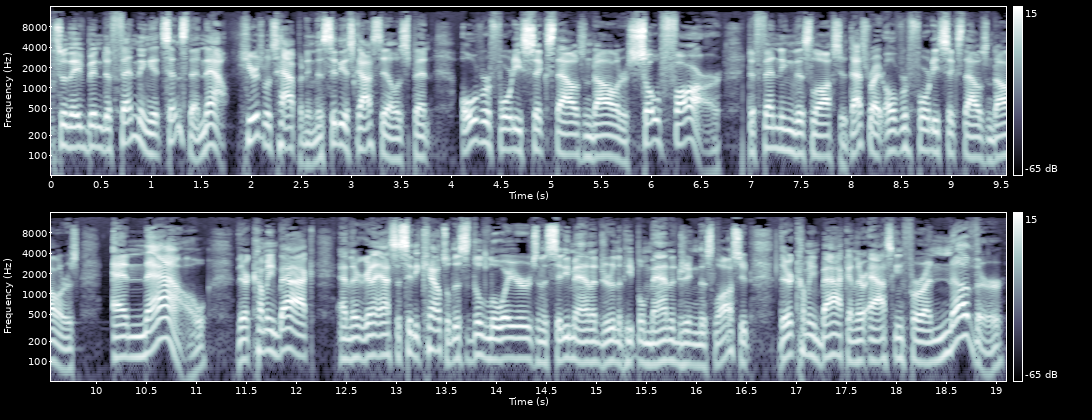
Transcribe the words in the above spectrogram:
so they've been defending it since then. Now, here's what's happening: the city of Scottsdale has spent over forty six thousand dollars so far defending this lawsuit. That's right, over forty six thousand dollars. And now they're coming back and they're going to ask the city council. This is the lawyers and the city manager and the people managing this lawsuit. They're coming back and they're asking for another.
